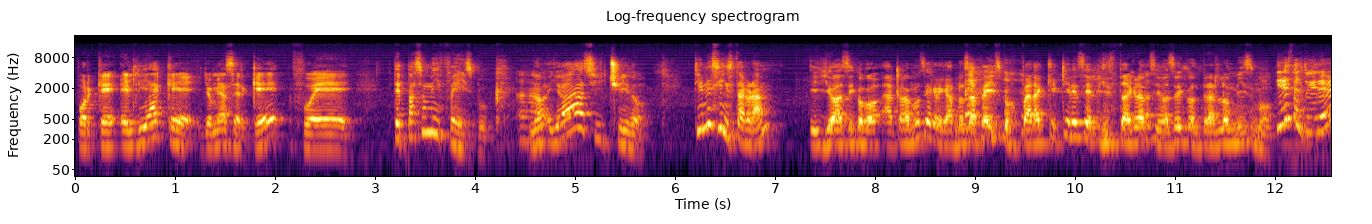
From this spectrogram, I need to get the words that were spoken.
Porque el día que yo me acerqué fue, te paso mi Facebook, Ajá. ¿no? Y yo, ah, sí, chido. ¿Tienes Instagram? Y yo así como, acabamos de agregarnos a Facebook, ¿para qué quieres el Instagram si vas a encontrar lo mismo? ¿tienes el Twitter?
